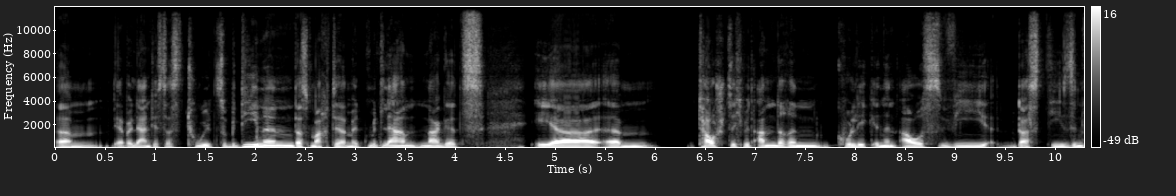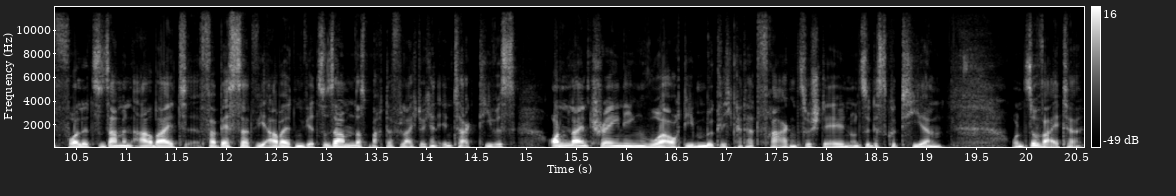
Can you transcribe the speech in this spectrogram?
Ähm, er lernt jetzt das Tool zu bedienen. Das macht er mit, mit Lernnuggets. Er ähm, tauscht sich mit anderen KollegInnen aus, wie das die sinnvolle Zusammenarbeit verbessert. Wie arbeiten wir zusammen? Das macht er vielleicht durch ein interaktives Online-Training, wo er auch die Möglichkeit hat, Fragen zu stellen und zu diskutieren und so weiter.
